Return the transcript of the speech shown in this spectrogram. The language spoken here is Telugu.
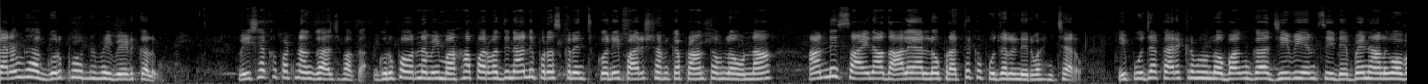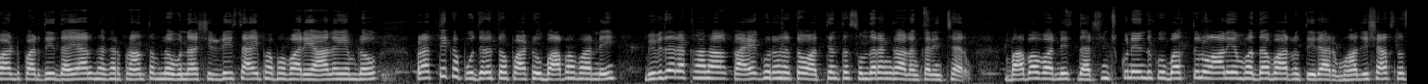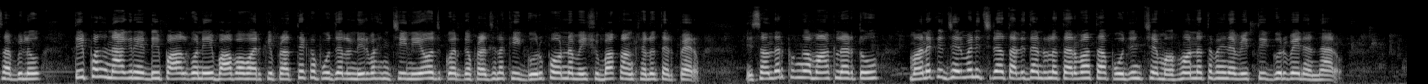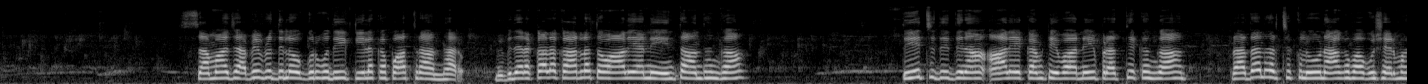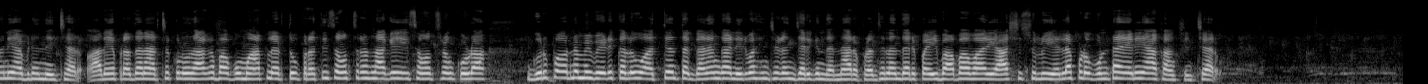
ఘనంగా గురు పౌర్ణమి వేడుకలు. విశాఖపట్నం గాజువాక గురు పౌర్ణమి మహాపర్వదినాన్ని పురస్కరించుకొని పారిశ్రామిక ప్రాంతంలో ఉన్న అన్ని సాయినాథ్ ఆలయాల్లో ప్రత్యేక పూజలు నిర్వహించారు. ఈ పూజా కార్యక్రమంలో భాగంగా జీవీఎంసీ డెబ్బై నాలుగో వార్డు పరిధి దయాల్ నగర్ ప్రాంతంలో ఉన్న షిరిడి సాయిబాబా వారి ఆలయంలో ప్రత్యేక పూజలతో పాటు బాబావారిని వివిధ రకాల కాయగూరలతో అత్యంత సుందరంగా అలంకరించారు. బాబావారిని దర్శించుకునేందుకు భక్తులు ఆలయం వద్ద బారులు తీరారు. మాజీ శాసనసభ్యులు తిప్పల నాగిరెడ్డి పాల్గొని బాబావారికి ప్రత్యేక పూజలు నిర్వహించి నియోజకవర్గ ప్రజలకి గురు పౌర్ణమి శుభాకాంక్షలు తెలిపారు. ఈ సందర్భంగా మాట్లాడుతూ మనకి జన్మనిచ్చిన తల్లిదండ్రుల తర్వాత పూజించే మహోన్నతమైన వ్యక్తి గురువేనన్నారు. సమాజ అభివృద్ధిలో గురువుది కీలక పాత్ర అన్నారు. వివిధ రకాల కార్లతో ఆలయాన్ని ఇంత అందంగా తీర్చిదిద్దిన ఆలయ కమిటీ వారిని ప్రత్యేకంగా ప్రధాన అర్చకులు నాగబాబు శర్మని అభినందించారు. ఆలయ ప్రధాన అర్చకులు నాగబాబు మాట్లాడుతూ ప్రతి సంవత్సరం లాగే ఈ సంవత్సరం కూడా గురు పౌర్ణమి వేడుకలు అత్యంత ఘనంగా నిర్వహించడం జరిగిందన్నారు. ప్రజలందరిపై బాబావారి ఆశీస్సులు ఎల్లప్పుడూ ఉంటాయని ఆకాంక్షించారు.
